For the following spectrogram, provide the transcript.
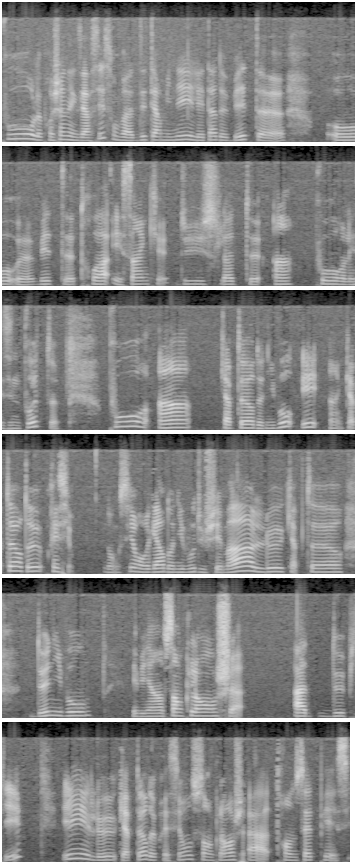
Pour le prochain exercice, on va déterminer l'état de bit euh, au euh, bit 3 et 5 du slot 1 pour les inputs pour un capteur de niveau et un capteur de pression. Donc si on regarde au niveau du schéma, le capteur de niveau eh s'enclenche à deux pieds et le capteur de pression s'enclenche à 37 PSI.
